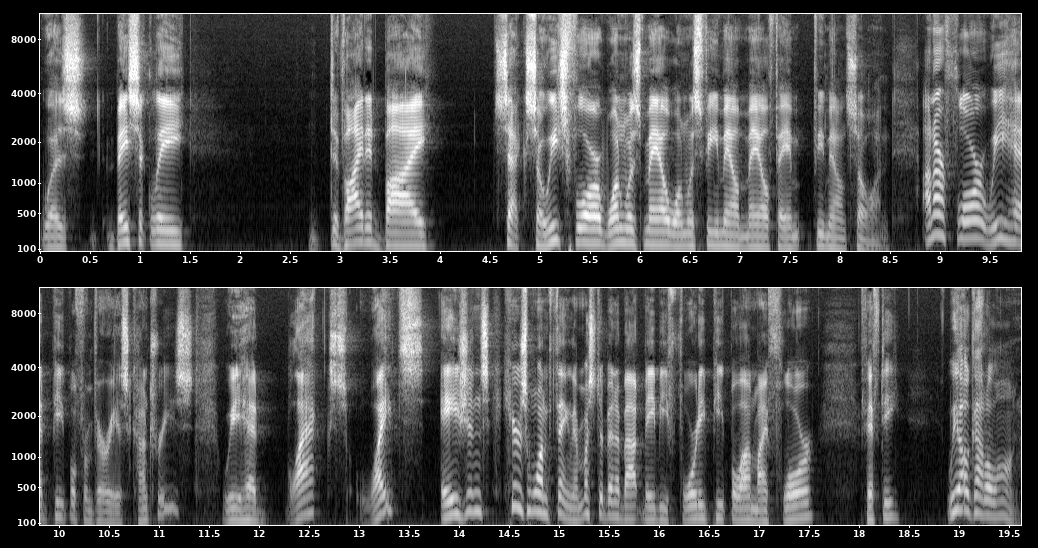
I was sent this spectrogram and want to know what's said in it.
was basically divided by sex. So each floor, one was male, one was female, male, fam- female, and so on. On our floor, we had people from various countries. We had blacks, whites, Asians. Here's one thing there must have been about maybe 40 people on my floor, 50. We all got along.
